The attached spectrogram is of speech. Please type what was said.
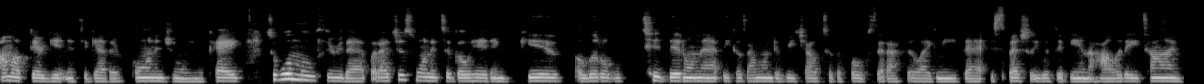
I'm up there getting it together. Go on and join, okay? So we'll move through that. But I just wanted to go ahead and give a little tidbit on that because I wanted to reach out to the folks that I feel like need that, especially with it being the holiday time.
